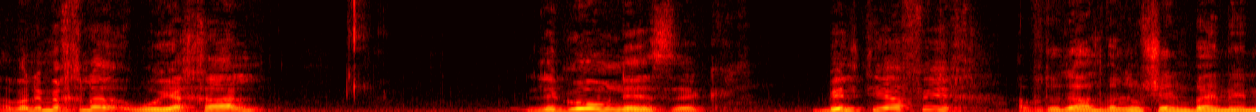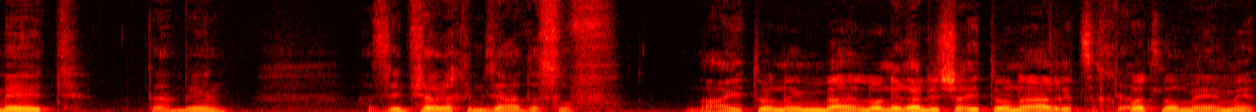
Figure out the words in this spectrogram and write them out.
אבל הם יכלו, הוא יכל לגרום נזק בלתי הפיך. אבל אתה יודע, על דברים שאין בהם אמת, אתה מבין? אז אי אפשר ללכת עם זה עד הסוף. העיתונים, לא נראה לי שהעיתון הארץ אכפת לו מאמת.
